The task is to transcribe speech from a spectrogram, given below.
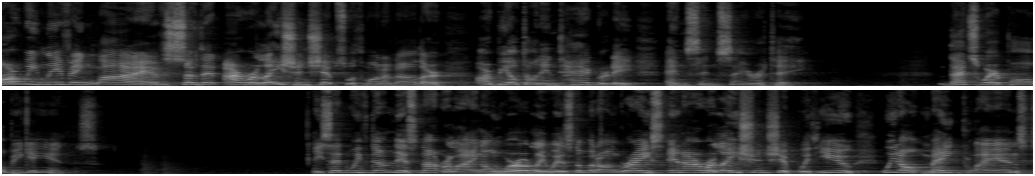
Are we living lives so that our relationships with one another are built on integrity and sincerity? That's where Paul begins. He said, We've done this not relying on worldly wisdom, but on grace. In our relationship with you, we don't make plans,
